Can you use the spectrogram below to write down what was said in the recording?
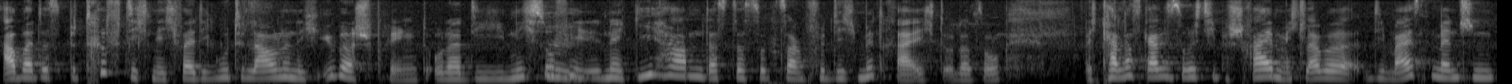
aber das betrifft dich nicht, weil die gute Laune nicht überspringt oder die nicht so Hm. viel Energie haben, dass das sozusagen für dich mitreicht oder so. Ich kann das gar nicht so richtig beschreiben. Ich glaube, die meisten Menschen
